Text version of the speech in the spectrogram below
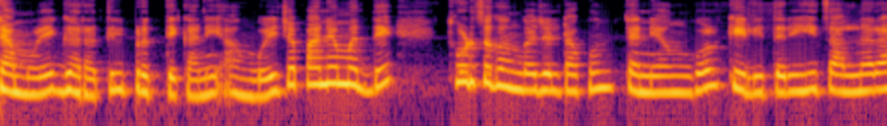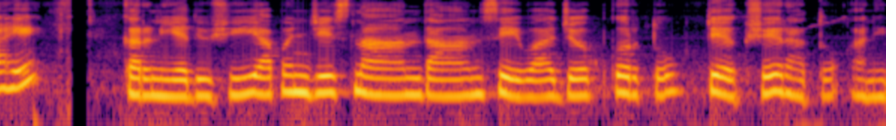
त्यामुळे घरातील प्रत्येकाने आंघोळीच्या पाण्यामध्ये थोडंसं गंगाजल टाकून त्याने आंघोळ केली तरीही चालणार आहे. कारण या दिवशी आपण जे स्नान दान सेवा जप करतो ते अक्षय राहतो आणि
